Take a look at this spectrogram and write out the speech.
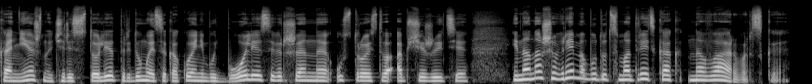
Конечно, через сто лет придумается какое-нибудь более совершенное устройство общежития, и на наше время будут смотреть как на варварское.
